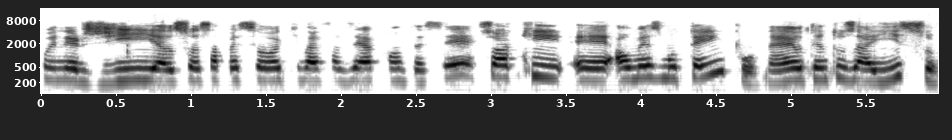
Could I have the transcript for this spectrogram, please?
com energia, eu sou essa pessoa que vai fazer acontecer. Só que, é, ao mesmo tempo, né, eu tento usar isso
